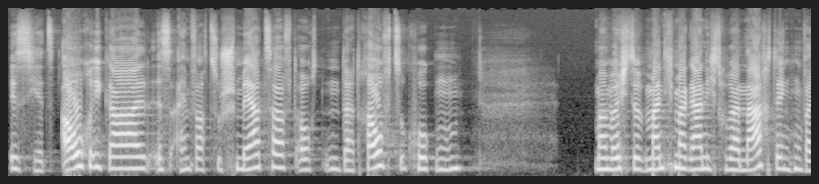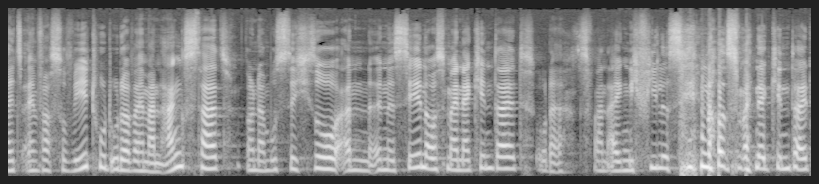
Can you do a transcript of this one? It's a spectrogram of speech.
ist jetzt auch egal, ist einfach zu schmerzhaft, auch da drauf zu gucken man möchte manchmal gar nicht drüber nachdenken, weil es einfach so weh tut oder weil man Angst hat. Und da musste ich so an eine Szene aus meiner Kindheit, oder es waren eigentlich viele Szenen aus meiner Kindheit,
